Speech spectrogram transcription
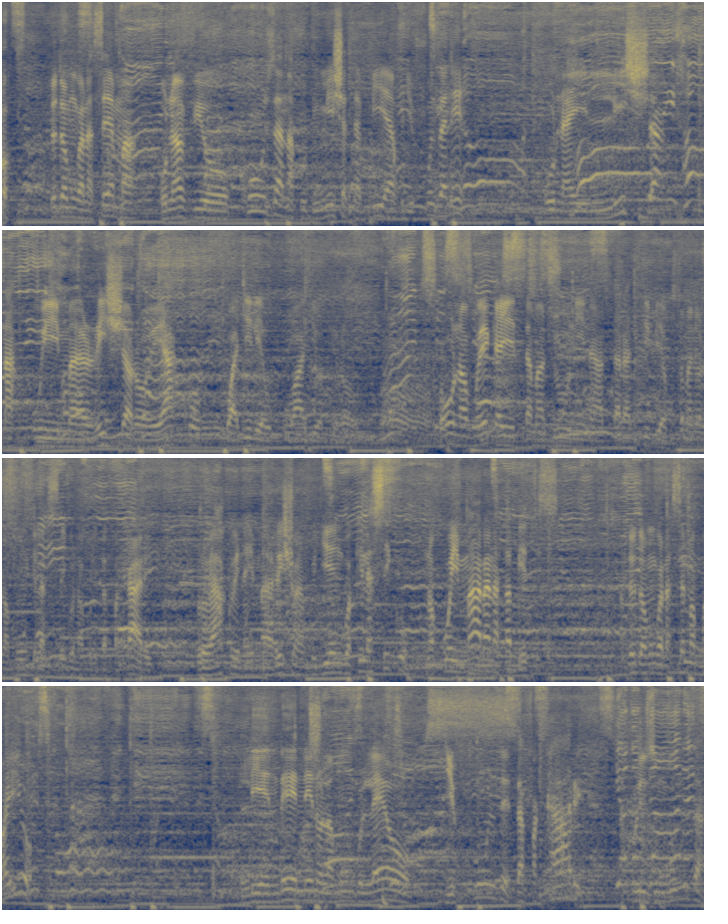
oh. Mtoto wa Mungu anasema unavyokuza na kudumisha tabia ya kujifunza neno, unailisha na kuimarisha roho yako kwa ajili ya ukuaji wa kiroho. Kwa hiyo unavyoweka hii tamaduni na taratibu ya kusoma neno la Mungu kila siku na kulitafakari, roho yako inaimarishwa na kujengwa kila siku, unakuwa imara na thabiti. Mtoto wa Mungu anasema kwa hiyo liendee neno la Mungu leo, jifunze, tafakari, kulizungumza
